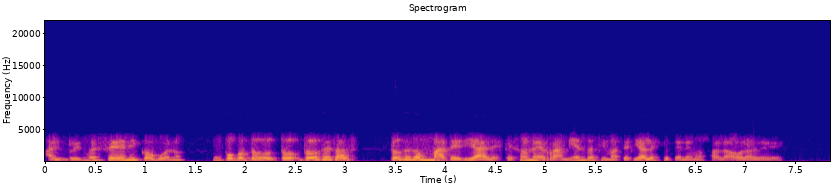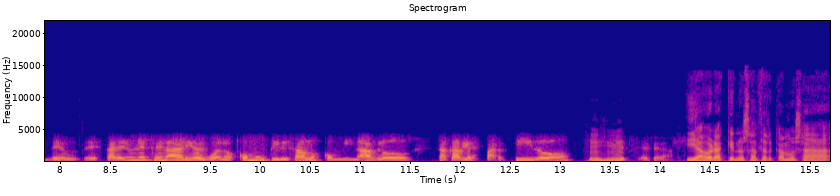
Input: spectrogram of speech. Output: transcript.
hay un ritmo escénico, bueno, un poco todo, todos, esas, todos esos materiales que son herramientas y materiales que tenemos a la hora de, estar en un escenario y bueno, cómo utilizarlos, combinarlos, sacarles partido, etcétera. Y ahora que nos acercamos a,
